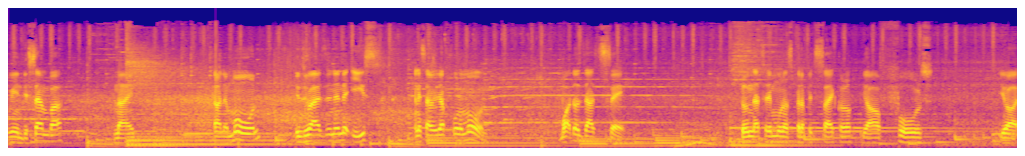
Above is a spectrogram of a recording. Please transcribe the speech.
we're in December 9th and the moon is rising in the east and it's already a full moon. What does that say the moon has up its cycle you're fools you're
